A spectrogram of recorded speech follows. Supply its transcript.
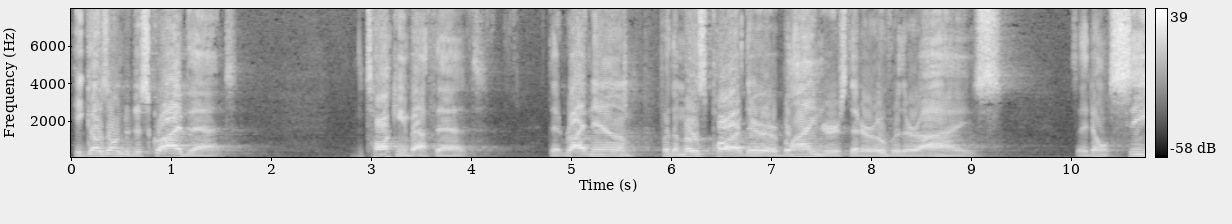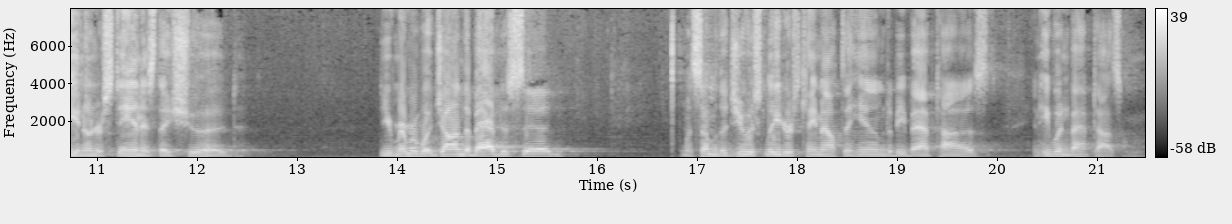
He goes on to describe that, talking about that, that right now, for the most part, there are blinders that are over their eyes. So they don't see and understand as they should. Do you remember what John the Baptist said when some of the Jewish leaders came out to him to be baptized and he wouldn't baptize them?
